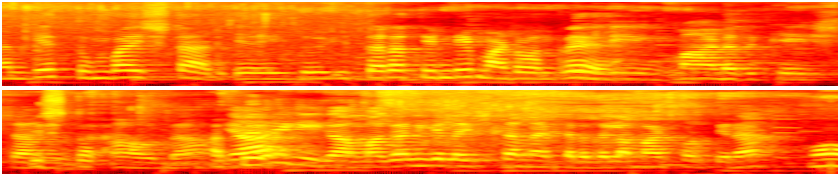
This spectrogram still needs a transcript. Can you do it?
ನನಗೆ ತುಂಬ ಇಷ್ಟ ಅಡುಗೆ. ಇದು ಈ ಥರ ತಿಂಡಿ ಮಾಡು ಅಂದರೆ ತಿಂಡಿ ಮಾಡೋದಕ್ಕೆ ಇಷ್ಟ ಇಷ್ಟ. ಹೌದಾ? ಯಾರಿಗೀಗ ಮಗನಿಗೆಲ್ಲ ಇಷ್ಟನ ಈ ಥರದ್ದೆಲ್ಲ ಮಾಡ್ಕೊಡ್ತೀರಾ? ಹ್ಞೂ.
